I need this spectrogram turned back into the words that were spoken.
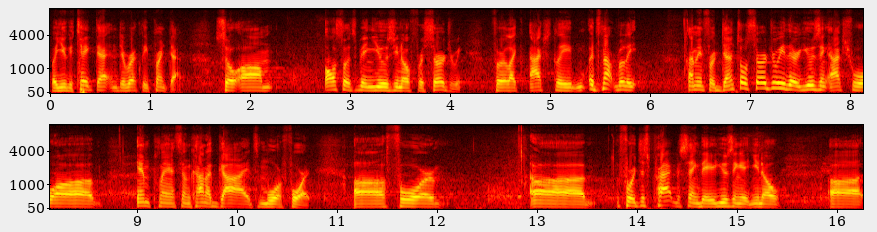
but you can take that and directly print that. So um, also it's being used, you know, for surgery. For like actually, it's not really, I mean for dental surgery, they're using actual uh, implants and kind of guides more for it. Uh, for, uh, for just practicing, they're using it, you know, uh,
